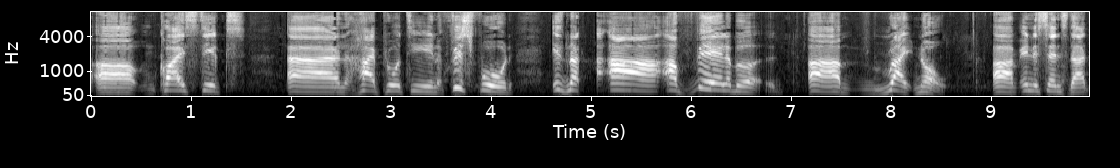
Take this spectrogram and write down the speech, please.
uh, koi sticks, and high protein fish food is not uh, available um, right now. Um, in the sense that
